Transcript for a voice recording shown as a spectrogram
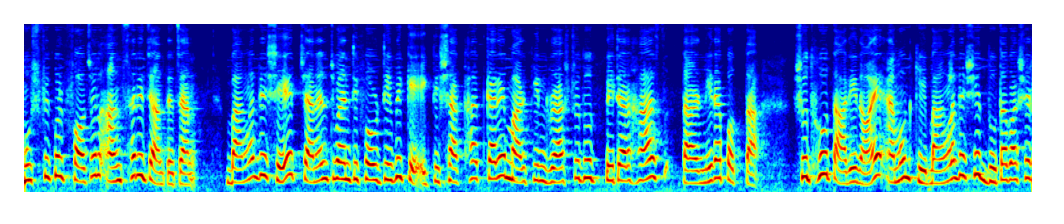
মুশফিকুল ফজল আনসারি জানতে চান। বাংলাদেশে চ্যানেল টোয়েন্টি ফোর টিভিকে একটি সাক্ষাৎকারে মার্কিন রাষ্ট্রদূত পিটার হাস তার নিরাপত্তা। শুধু তারই নয়, এমনকি বাংলাদেশের দূতাবাসের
